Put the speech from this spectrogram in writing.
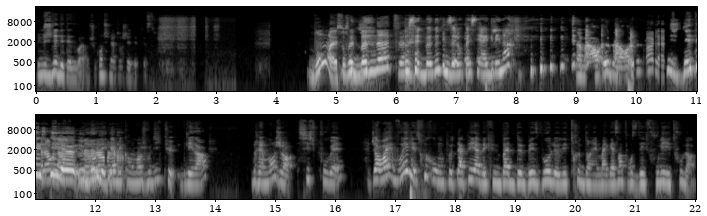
Je les déteste, voilà. Je continue à dire, je les déteste. Bon, euh, sur cette bonne note. Sur cette bonne note, nous allons passer à Gléna. Ah bah alors eux, bah alors eux, Oh là Je détestais Alors là, euh, Hugo, alors les gars, mais quand moi je vous dis que Gléna, vraiment, genre, si je pouvais. Genre, ouais, vous voyez les trucs où on peut taper avec une batte de baseball, euh, les trucs dans les magasins pour se défouler et tout, là.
